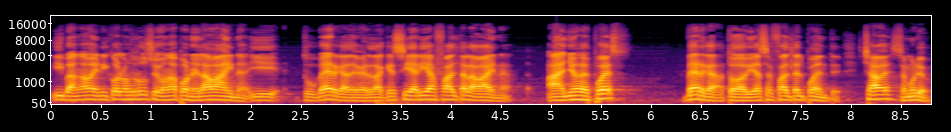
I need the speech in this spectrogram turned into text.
y van a venir con los rusos y van a poner la vaina. Y tu verga, de verdad que sí haría falta la vaina. Años después, verga, todavía hace falta el puente. Chávez se murió.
